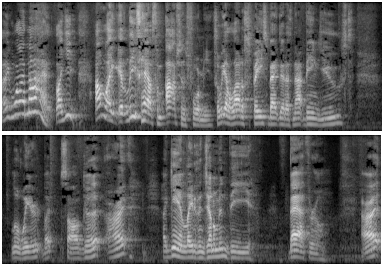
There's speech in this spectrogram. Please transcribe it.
Like, why not? Like, you, I'm like, at least have some options for me. So we got a lot of space back there that's not being used. A little weird, but it's all good. All right. Again, ladies and gentlemen, the bathroom. All right,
